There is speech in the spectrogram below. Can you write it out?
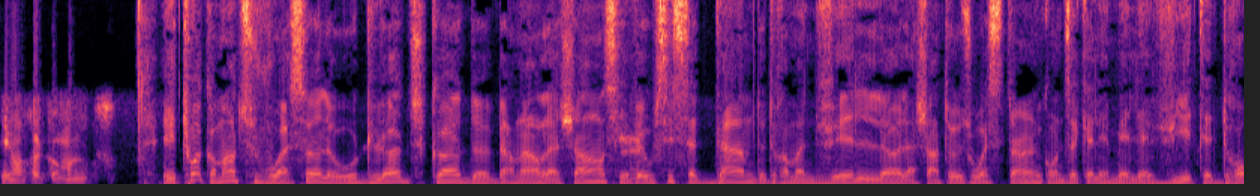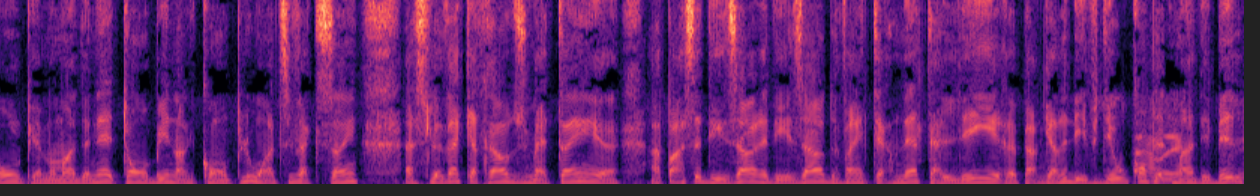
et on recommence. Et toi, comment tu vois ça, au-delà du cas de Bernard Lachance? Il y avait aussi cette dame de Drummondville, là, la chanteuse western, qu'on disait qu'elle aimait la vie, était drôle, puis à un moment donné, elle est tombée dans le complot anti-vaccin. Elle se levait à 4 heures du matin, euh, elle passait des heures et des heures devant Internet à lire, à regarder des vidéos ah complètement débiles.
